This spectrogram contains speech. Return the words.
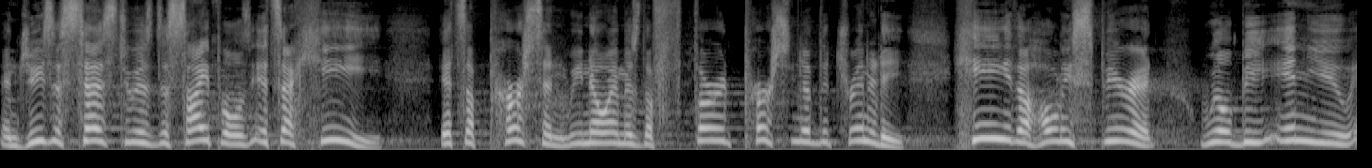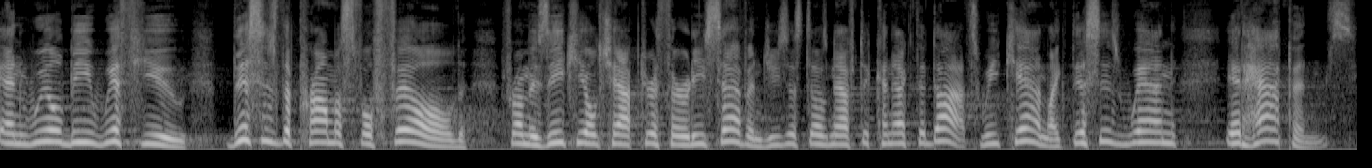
And Jesus says to his disciples, it's a he. It's a person. We know him as the third person of the Trinity. He, the Holy Spirit, will be in you and will be with you. This is the promise fulfilled from Ezekiel chapter 37. Jesus doesn't have to connect the dots. We can. Like, this is when it happens.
